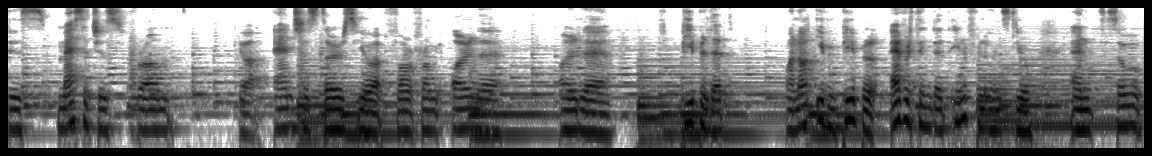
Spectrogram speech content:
these messages from your ancestors your for, from all the all the people that or not even people everything that influenced you. And so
